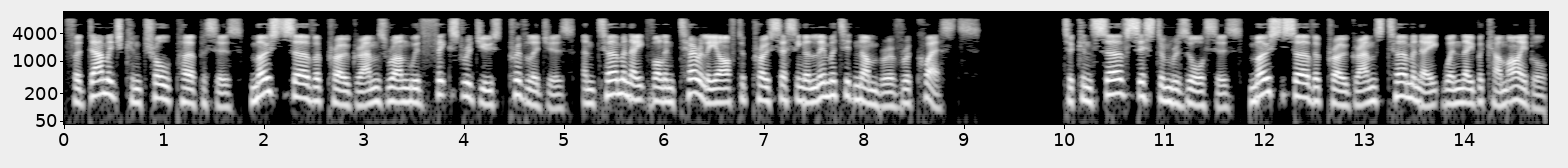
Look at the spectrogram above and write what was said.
For damage control purposes, most server programs run with fixed reduced privileges, and terminate voluntarily after processing a limited number of requests. To conserve system resources, most server programs terminate when they become idle.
